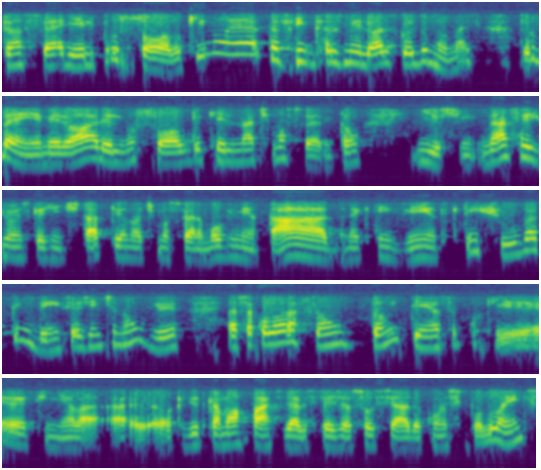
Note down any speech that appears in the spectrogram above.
transfere ele para o solo, que não é também das melhores coisas do mundo, mas tudo bem, é melhor ele no solo do que ele na atmosfera. Então, isso, nas regiões que a gente está tendo a atmosfera movimentada, né, que tem vento, que tem chuva, a tendência é a gente não ver essa coloração tão intensa, porque, enfim, ela, eu acredito que a maior parte dela esteja associada com esses poluentes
